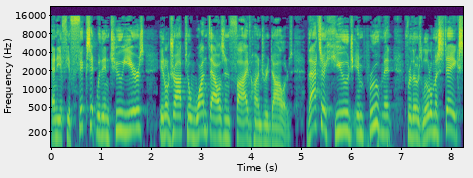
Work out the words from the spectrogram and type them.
And if you fix it within two years, it'll drop to $1,500. That's a huge improvement for those little mistakes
